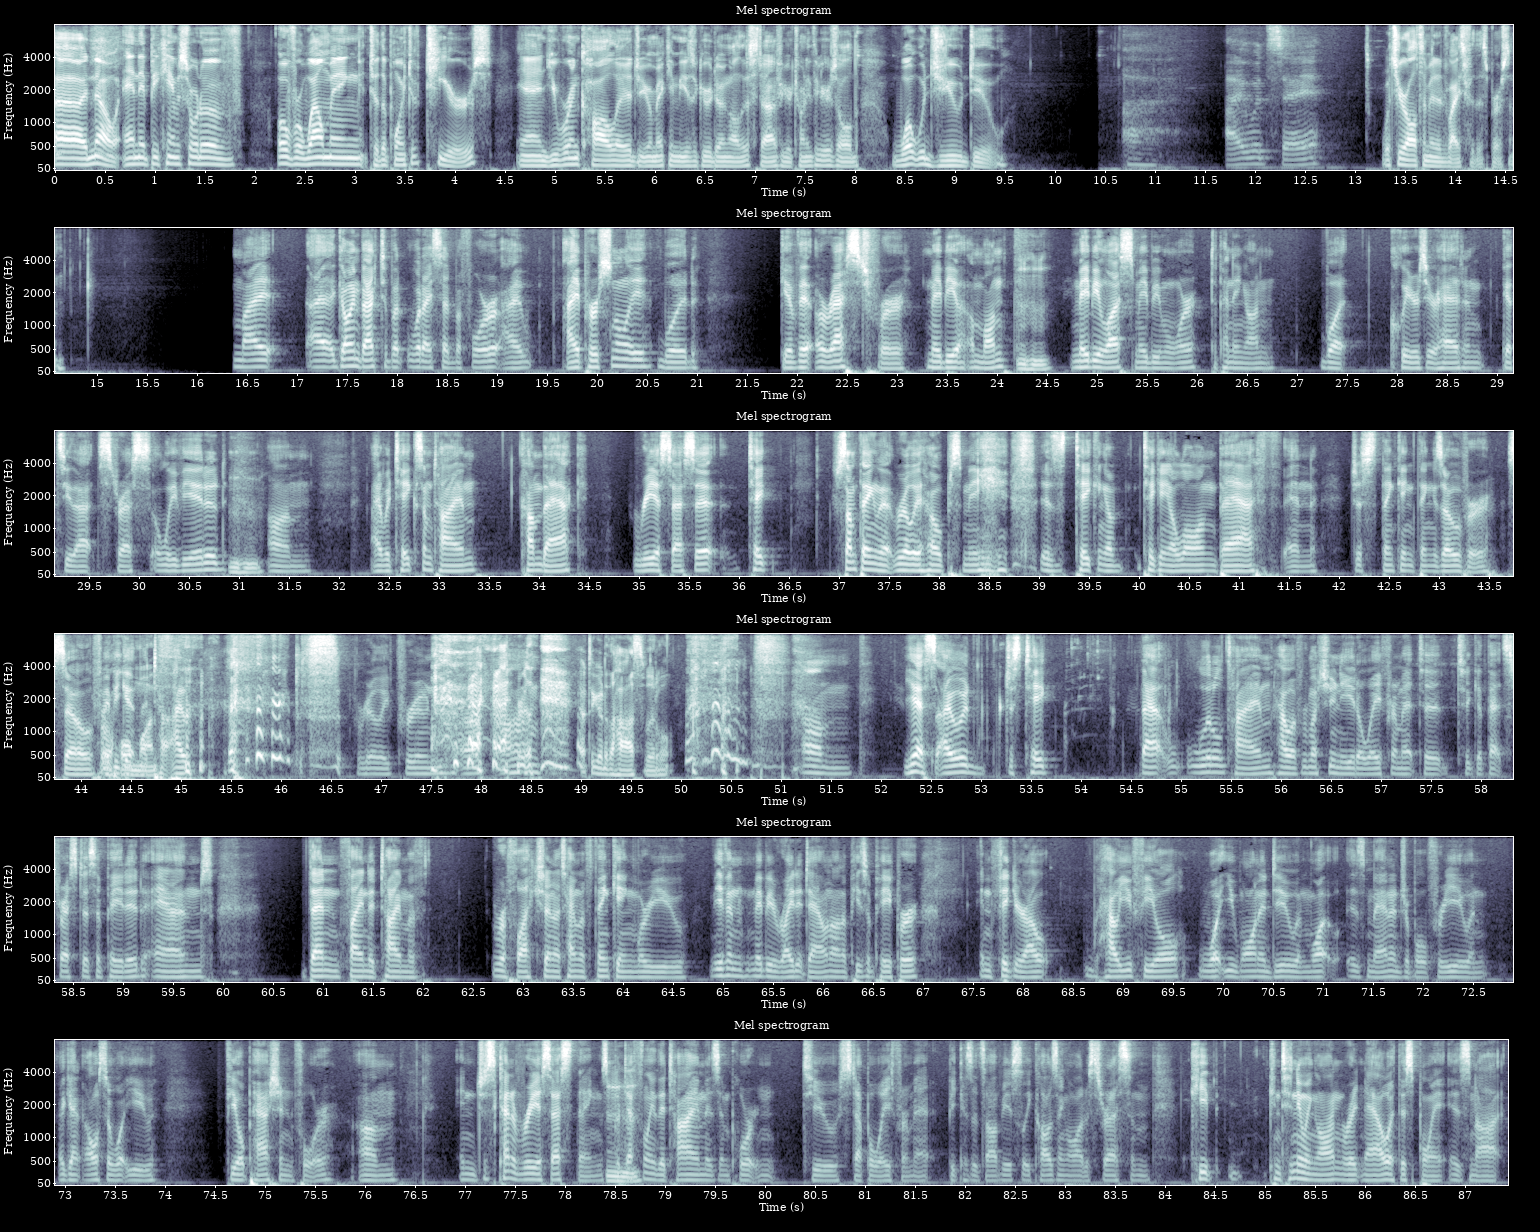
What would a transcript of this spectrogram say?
Uh no. And it became sort of overwhelming to the point of tears. And you were in college you were making music you were doing all this stuff you're 23 years old. What would you do I would say what's your ultimate advice for this person my uh, going back to but what I said before. I I personally would give it a rest for maybe a month, mm-hmm. maybe less, maybe more, depending on what clears your head and gets you that stress alleviated. Mm-hmm. um, I would take some time, come back, reassess it. Take something that really helps me is taking a taking a long bath and just thinking things over. So For a maybe whole getting month. the ti- I really pruned. Up. Um, I have to go to the hospital. um, yes, I would just take that little time, however much you need, away from it to to get that stress dissipated, and then find a time of reflection, a time of thinking where you even maybe write it down on a piece of paper and figure out how you feel, what you want to do, and what is manageable for you, and again, also what you feel passion for. Um, and just kind of reassess things, but Mhm. definitely the time is important to step away from it because it's obviously causing a lot of stress and keep continuing on right now at this point is not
